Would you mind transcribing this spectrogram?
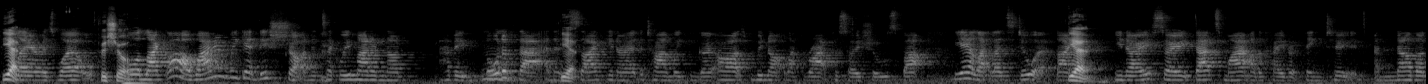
Yeah, layer as well. for sure. Or like, oh, why don't we get this shot? And it's like we might have not have even mm. thought of that. And it's Yeah. like you know at the time we can go, oh, it's probably not like right for socials, but yeah, like let's do it. Like Yeah. you know. So that's my other favorite thing too. It's another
